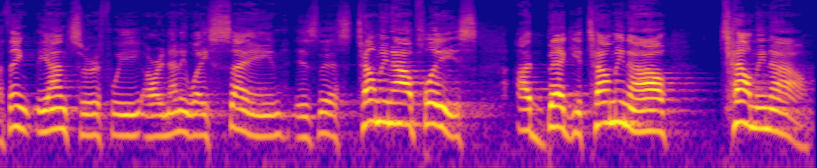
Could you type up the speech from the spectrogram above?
I think the answer, if we are in any way sane, is this Tell me now, please. I beg you, tell me now. Tell me now.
